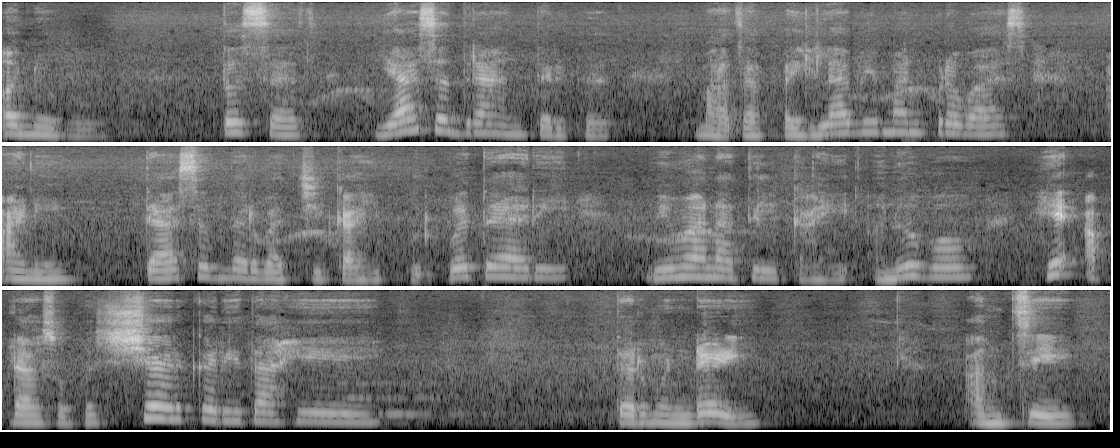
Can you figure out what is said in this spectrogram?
अनुभव तसंच या सदराअंतर्गत माझा पहिला विमान प्रवास आणि त्या संदर्भाची काही पूर्वतयारी विमानातील काही अनुभव हे आपल्यासोबत शेअर करीत आहे. तर मंडळी आमचे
